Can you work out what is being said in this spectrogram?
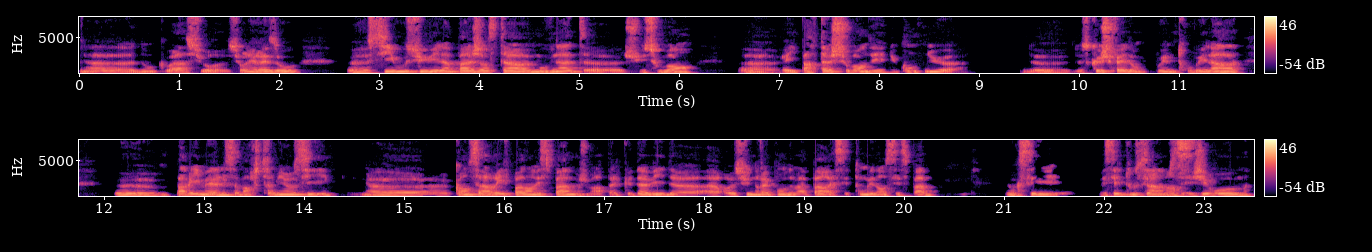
Donc voilà sur sur les réseaux. si vous suivez la page Insta MoveNat, je suis souvent, il partage souvent des, du contenu de, de, ce que je fais. Donc, vous pouvez me trouver là. Euh, par email, ça marche très bien aussi. Euh, quand ça arrive pas dans les spams, je me rappelle que David a, reçu une réponse de ma part et c'est tombé dans ses spams. Donc c'est c'est tout simple, ah, c'est Jérôme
